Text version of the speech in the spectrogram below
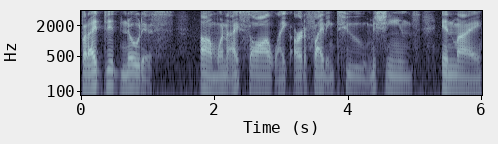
but I did notice um, when I saw like Art of Fighting 2 machines in my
